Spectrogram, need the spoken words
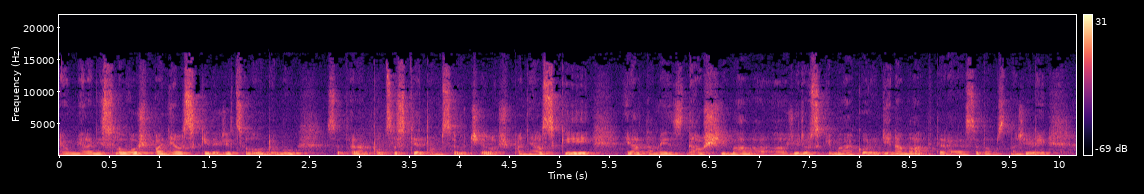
neuměl ani slovo španělsky, takže celou dobu se teda po cestě tam se učil španělsky, jel tam i s dalšíma židovskýma jako rodinama, které se tam snažili Eh,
